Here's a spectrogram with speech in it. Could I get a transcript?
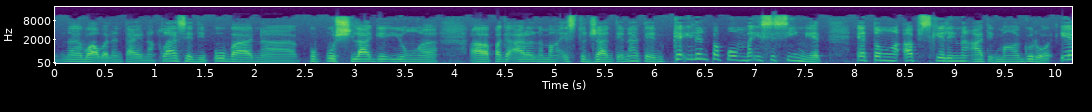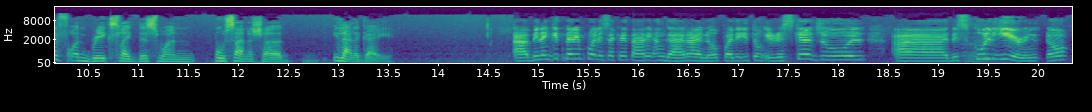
nawawalan tayo ng klase, di po ba, na pupush lagi yung uh, uh, pag-aaral ng mga estudyante natin. Kailan pa po maisisingit itong upskilling ng ating mga guro if on breaks like this one po sana siya ilalagay? Ah, binanggit na rin po ni Secretary Angara, no? Pwede itong i-reschedule ah, the school year, no?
